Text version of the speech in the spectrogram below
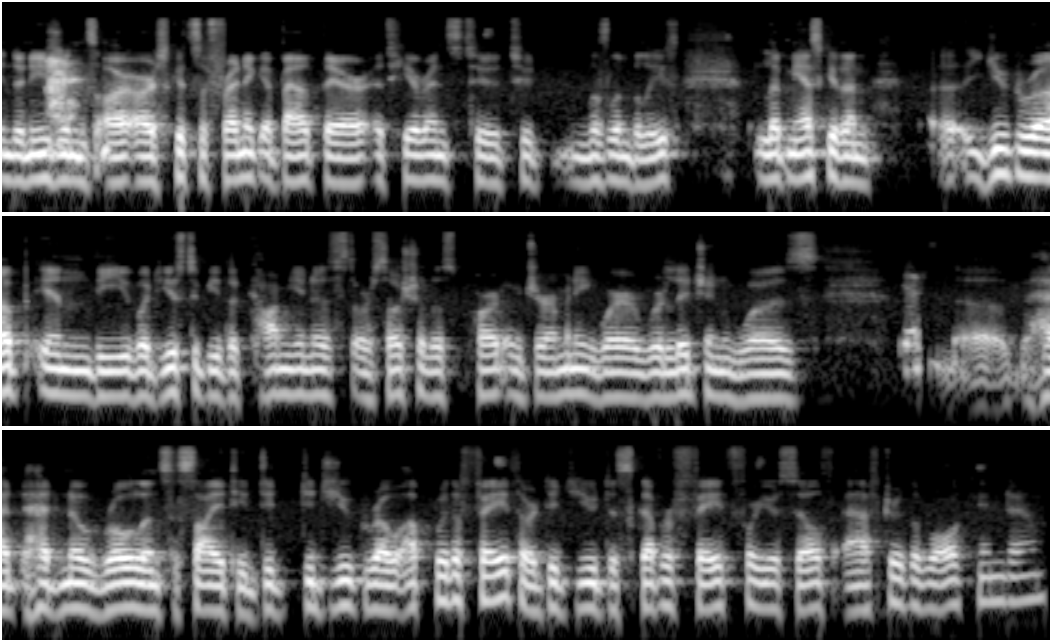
Indonesians are, are schizophrenic about their adherence to, to Muslim beliefs. Let me ask you then, uh, you grew up in the what used to be the communist or socialist part of Germany, where religion was yes. uh, had had no role in society. Did did you grow up with a faith, or did you discover faith for yourself after the wall came down?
